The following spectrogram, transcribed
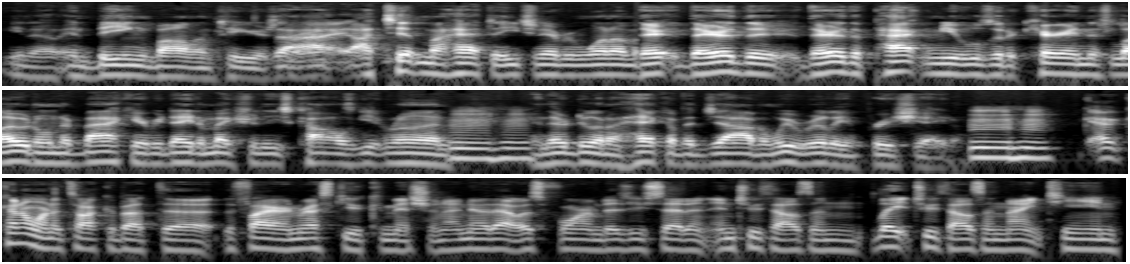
you know, and being volunteers. Right. I, I, tip my hat to each and every one of them. They're, they're the they're the pack mules that are carrying this load on their back every day to make sure these calls get run, mm-hmm. and they're doing a heck of a job, and we really appreciate them. Mm-hmm. I kind of want to talk about the the Fire and Rescue Commission. I know that was formed, as you said, in, in 2000 late 2019.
